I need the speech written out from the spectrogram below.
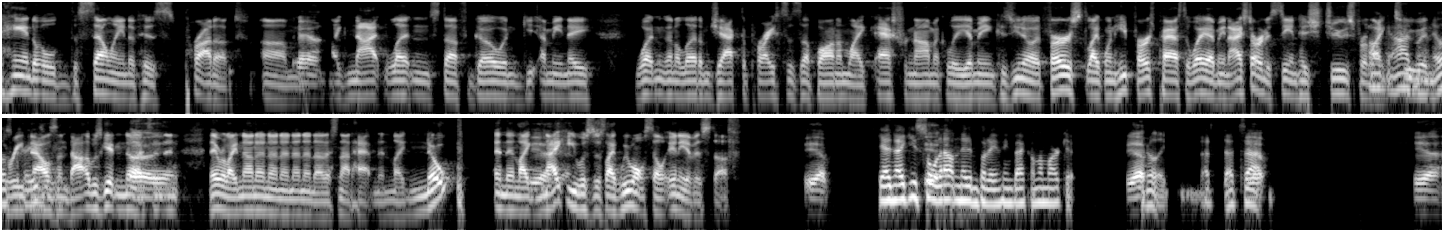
handled the selling of his product. Um, yeah. Like not letting stuff go and get, I mean, they wasn't going to let him jack the prices up on him like astronomically. I mean, because you know, at first, like when he first passed away, I mean, I started seeing his shoes for oh like God, two man, and three thousand dollars. It was getting nuts, oh, and then uh, they were like, "No, no, no, no, no, no, no, that's not happening." Like, nope. And then like yeah. Nike was just like, "We won't sell any of his stuff." Yeah. Yeah, Nike sold yeah. out and they didn't put anything back on the market. Yeah. They're like, that, that's that. Yeah,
